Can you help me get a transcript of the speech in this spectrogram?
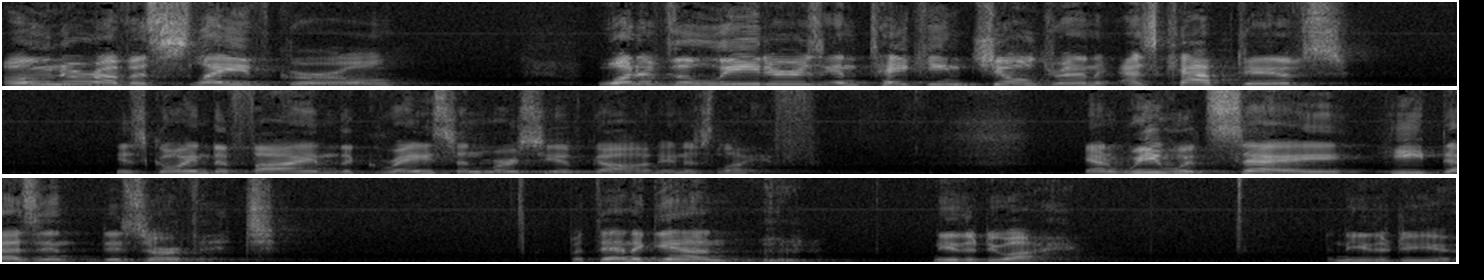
owner of a slave girl, one of the leaders in taking children as captives, is going to find the grace and mercy of God in his life. And we would say he doesn't deserve it. But then again, neither do I, and neither do you.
